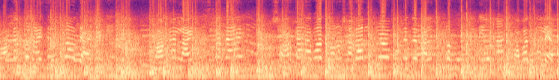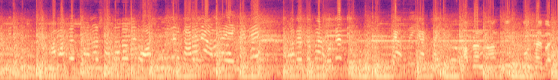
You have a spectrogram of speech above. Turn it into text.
সরকার তো লাইসেন্সটাও দেয় নাকি? সরকার লাইসেন্সটা দেয় সরকার আবার জনসাধারণকেও বলে যে তাহলে তোমরা করতে দিও না সবার তাহলে কিন্তু আমাদের জনসাধারণের অসুবিধার কারণে আমরা এখানে মদের দোকান হতে দিই আপনার নাম কি? কোথায় বাড়ি?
